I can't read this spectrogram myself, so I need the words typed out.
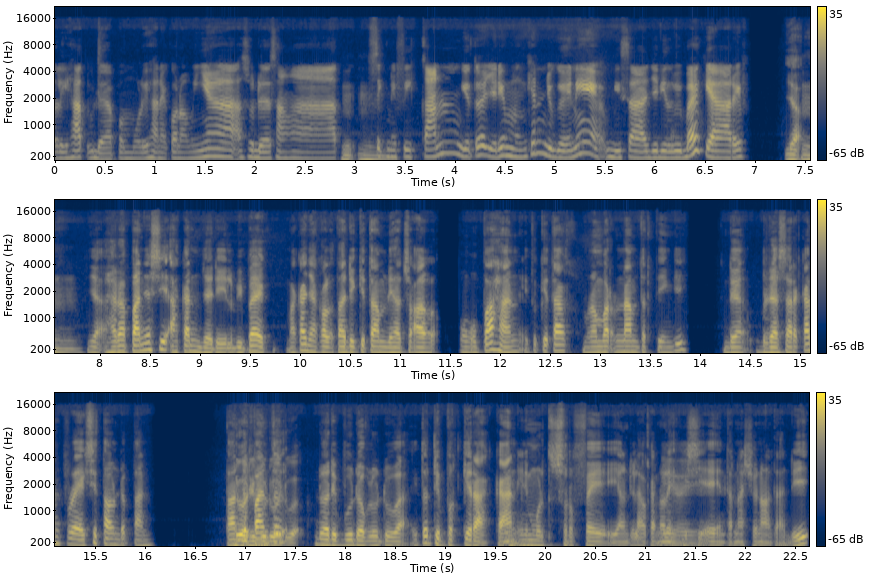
lihat udah pemulihan ekonominya sudah sangat Mm-mm. signifikan gitu, jadi mungkin juga ini bisa jadi lebih baik ya Arif. Mm. Ya harapannya sih akan jadi lebih baik. Makanya kalau tadi kita melihat soal pengupahan itu kita nomor 6 tertinggi berdasarkan proyeksi tahun depan. Tahun depan tuh 2022. 2022 itu diperkirakan Hmm. ini menurut survei yang dilakukan oleh Iya, PCA iya. internasional tadi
